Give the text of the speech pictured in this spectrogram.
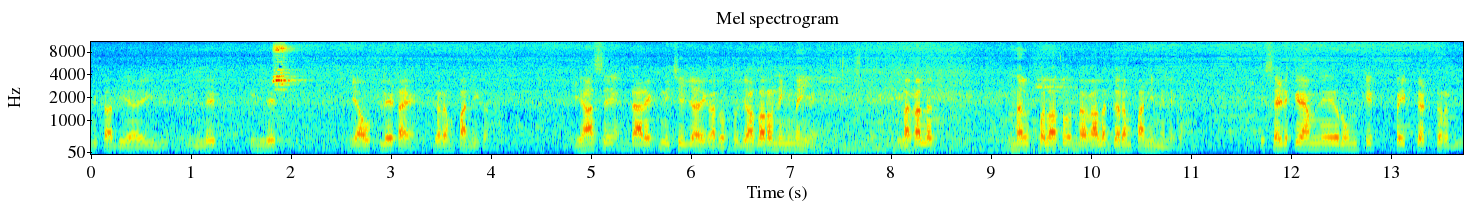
बिता दिया है इनलेट इनलेट ये आउटलेट है गर्म पानी का। यहाँ से डायरेक्ट नीचे जाएगा दोस्तों, ज़्यादा रनिंग नहीं है। लगा लग नल खोला तो लगा लग गर्म पानी मिलेगा। इस साइड के हमने रूम के पाइप कट कर दिए।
